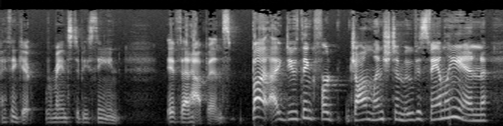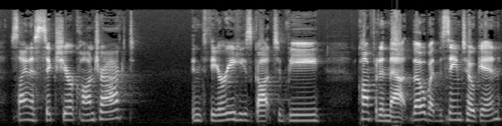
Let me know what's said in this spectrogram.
I think it remains to be seen if that happens. But I do think for John Lynch to move his family and sign a six year contract, in theory, he's got to be confident in that. Though, by the same token,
